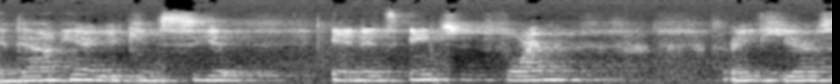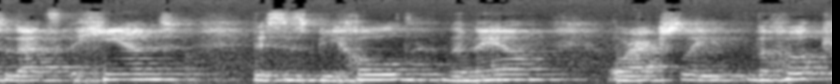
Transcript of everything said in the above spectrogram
and down here you can see it in its ancient form right here. So that's the hand. This is behold, the nail, or actually the hook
